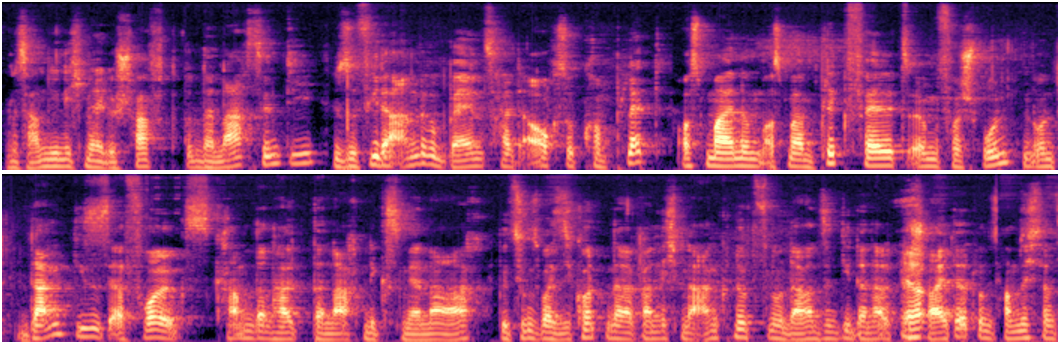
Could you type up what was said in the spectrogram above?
Das haben die nicht mehr geschafft. Und danach sind die, wie so viele andere Bands, halt auch so komplett aus meinem, aus meinem Blickfeld ähm, verschwunden. Und dank dieses Erfolgs kam dann halt danach nichts mehr nach. Beziehungsweise sie konnten daran nicht mehr anknüpfen und daran sind die dann halt Ja. gescheitert und haben sich dann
